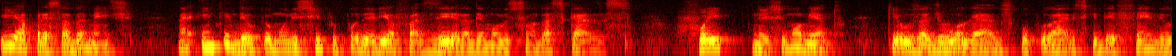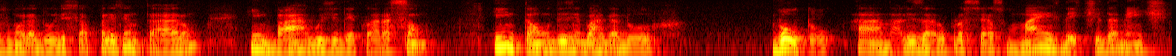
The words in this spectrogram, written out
e apressadamente né, entendeu que o município poderia fazer a demolição das casas. Foi nesse momento que os advogados populares que defendem os moradores apresentaram embargos de declaração. E então o desembargador voltou a analisar o processo mais detidamente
